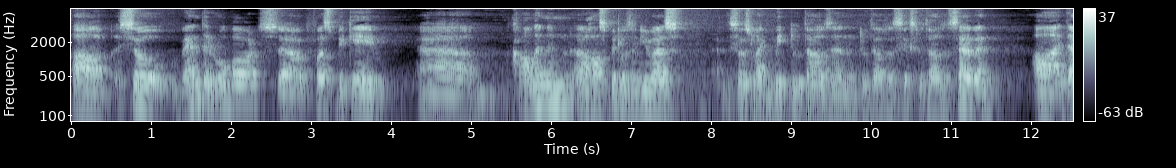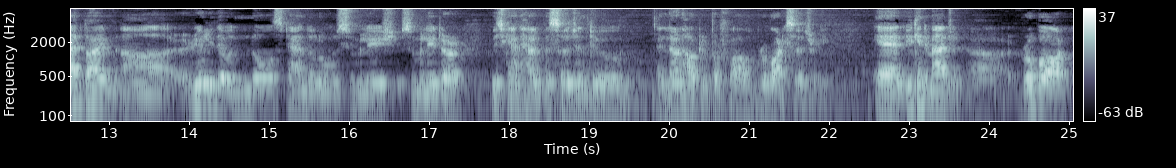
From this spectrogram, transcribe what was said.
Um, so when the robots first became um, common in uh, hospitals in US. so it's like mid 2000, 2006, 2007. Uh, at that time, uh, really there was no standalone simulation, simulator which can help a surgeon to learn how to perform robotic surgery. And you can imagine, uh, robot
